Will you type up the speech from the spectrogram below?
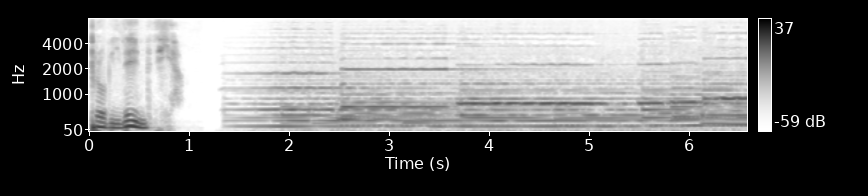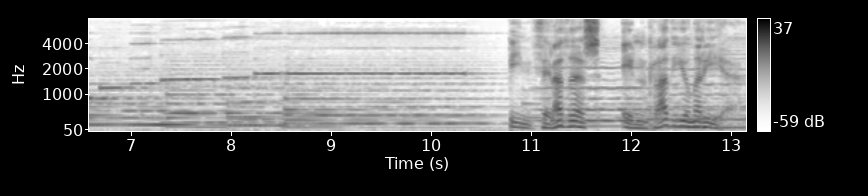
providencia. Pinceladas en Radio María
